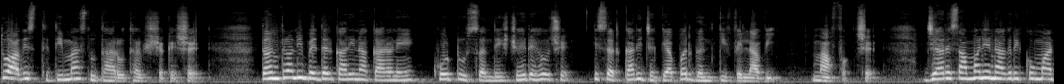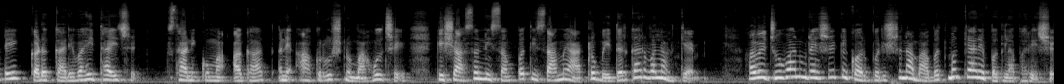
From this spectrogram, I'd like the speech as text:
તો આવી સ્થિતિમાં સુધારો થઈ શકે છે. તંત્રની બેદરકારીના કારણે ખોટું સંદેશ જઈ રહ્યો છે. કે સરકારી જગ્યા પર ગંદકી ફેલાવી માફક છે. જ્યારે સામાન્ય નાગરિકો માટે કડક કાર્યવાહી થાય છે. સ્થાનિકોમાં આઘાત અને આક્રોશનો માહોલ છે કે શાસનની સંપત્તિ સામે આટલો બેદરકાર વલણ કેમ? હવે જોવાનું રહેશે કે કોર્પોરેશન આ બાબતમાં ક્યારે પગલાં ભરે છે.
